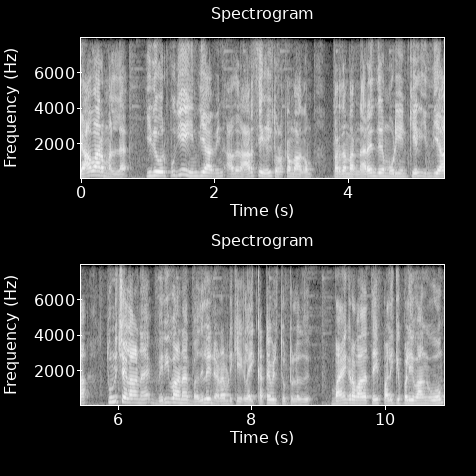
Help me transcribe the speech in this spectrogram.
வியாபாரம் அல்ல இது ஒரு புதிய இந்தியாவின் அதன் அரசியலில் தொடக்கமாகும். பிரதமர் நரேந்திர மோடியின் கீழ் இந்தியா துணிச்சலான விரிவான பதிலடி நடவடிக்கைகளை கட்டவிழ்த்துள்ளது பயங்கரவாதத்தை பழிக்கு பழி வாங்குவோம்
